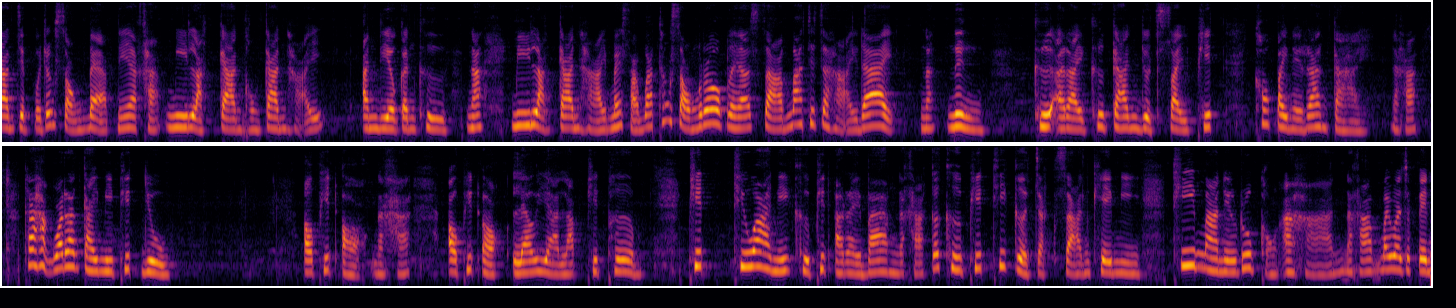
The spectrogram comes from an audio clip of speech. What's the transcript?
การเจ็บปวดทั้งสองแบบเนี้ค่ะมีหลักการของการหายอันเดียวกันคือนะมีหลักการหายไหมสามารถทั้งสองโรคเลยคะสามารถที่จะหายได้นะหนึ่ง คืออะไรคือการหยุดใส่พิษเข้าไปในร่างกายนะคะ ถ้าหากว่าร่างกายมีพิษอยู่ เอาพิษออกนะคะ เอาพิษออกแล้วอย่ารับพิษเพิ่ม พิษที่ว่านี้คือพิษอะไรบ้างนะคะ ก็คือพิษที่เกิดจากสารเคมีที่มาในรูปของอาหารนะคะ ไม่ว่าจะเป็น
